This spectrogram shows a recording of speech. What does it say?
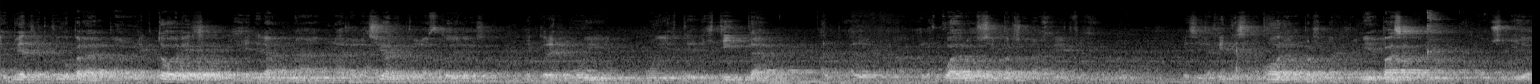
es muy atractivo para, los lectores y genera una, relación entre los lectores lectores muy, muy este, distinta al, al, a, los cuadros sin personaje fijo. ¿no? Es decir, la gente se enamora de los personajes. A mí me pasa como consumidor.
